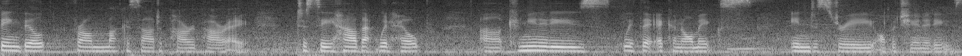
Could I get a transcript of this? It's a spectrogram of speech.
being built from Makassar to Parepare to see how that would help uh, communities with their economics, industry opportunities.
